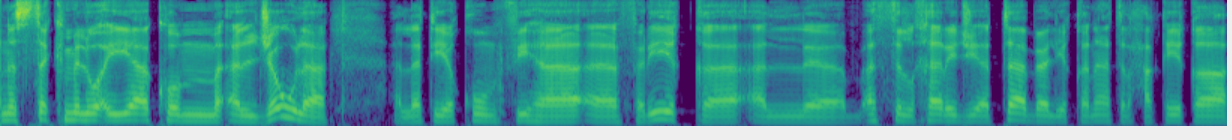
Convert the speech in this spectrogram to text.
نستكمل وإياكم الجولة التي يقوم فيها آه، فريق آه، البث الخارجي التابع لقناة الحقيقة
